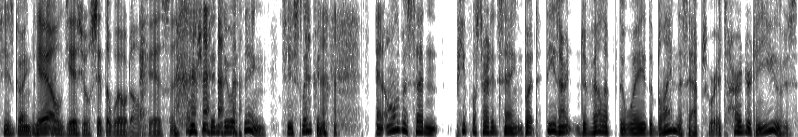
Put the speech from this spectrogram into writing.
She's going to. Yeah, oh, yes, you'll set the world off, yes. oh, she didn't do a thing. She's sleeping. And all of a sudden, people started saying, but these aren't developed the way the blindness apps were. It's harder to use.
